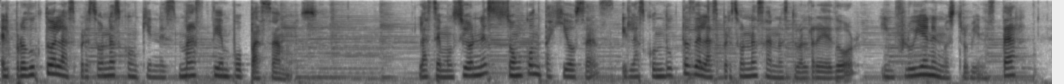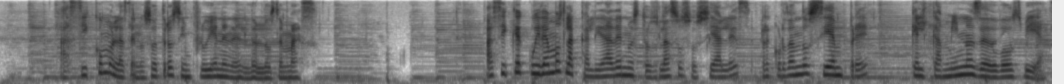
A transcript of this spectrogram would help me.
el producto de las personas con quienes más tiempo pasamos. Las emociones son contagiosas y las conductas de las personas a nuestro alrededor influyen en nuestro bienestar, así como las de nosotros influyen en el de los demás. Así que cuidemos la calidad de nuestros lazos sociales, recordando siempre que el camino es de dos vías.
